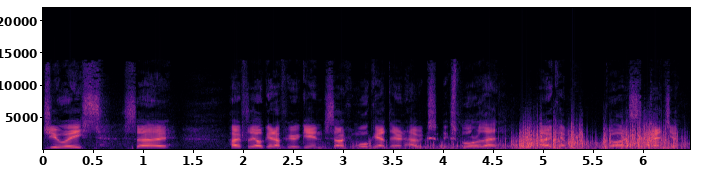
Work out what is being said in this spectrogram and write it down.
due east, so hopefully I'll get up here again so I can walk out there and have explore that. Okay guys, catch ya.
